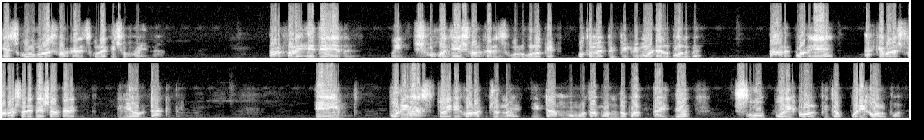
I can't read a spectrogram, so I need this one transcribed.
যে স্কুলগুলো সরকারি স্কুলে কিছু হয় না। তার ফলে এদের ওই সহজেই সরকারি স্কুলগুলোকে প্রথমে পিপিপি মডেল বলবে তারপরে একেবারে সরাসরি বেসরকারি বিনিয়োগ ডাকবে। এই পরিবেশ তৈরি করার জন্য এটা মমতা বন্দ্যোপাধ্যায়দের সুপরিকল্পিত পরিকল্পনা।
